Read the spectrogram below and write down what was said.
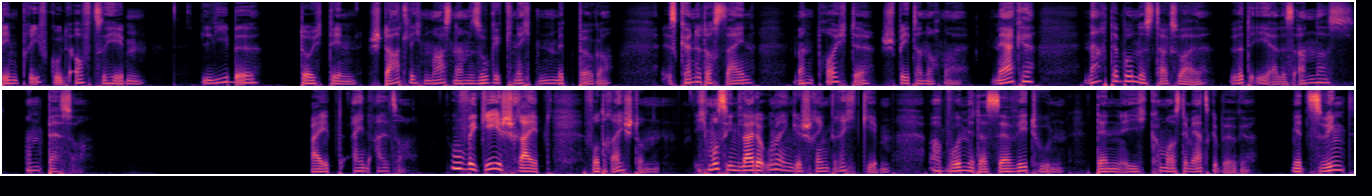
den Brief gut aufzuheben. Liebe durch den staatlichen Maßnahmen so geknechten Mitbürger. Es könnte doch sein, man bräuchte später nochmal. Merke, nach der Bundestagswahl wird eh alles anders und besser. Schreibt ein Alter. UWG schreibt vor drei Stunden. Ich muss Ihnen leider uneingeschränkt recht geben, obwohl mir das sehr wehtun, denn ich komme aus dem Erzgebirge. Mir zwingt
